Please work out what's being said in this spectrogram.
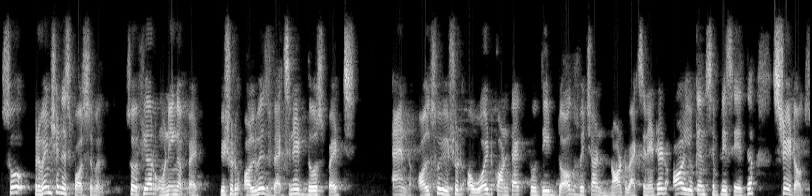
So prevention is possible. So if you are owning a pet, you should always vaccinate those pets and also you should avoid contact to the dogs which are not vaccinated or you can simply say the stray dogs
